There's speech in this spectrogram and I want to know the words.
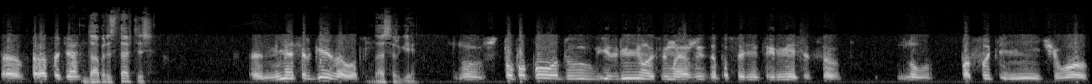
Э, Здравствуйте. Да, представьтесь. Э, Меня Сергей зовут. Да, Сергей. Ну, что по поводу изменилась ли моя жизнь за последние три месяца? Ну, по сути, ничего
